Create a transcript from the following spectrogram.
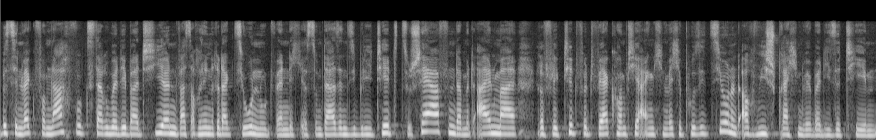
ein bisschen weg vom Nachwuchs darüber debattieren, was auch in den Redaktionen notwendig ist, um da Sensibilität zu schärfen, damit einmal reflektiert wird, wer kommt hier eigentlich in welche Position und auch wie sprechen wir über diese Themen.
